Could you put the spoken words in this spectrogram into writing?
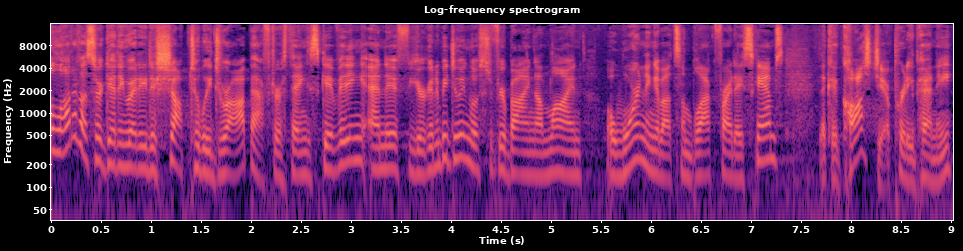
A lot of us are getting ready to shop till we drop after Thanksgiving. And if you're going to be doing most of your buying online, a warning about some Black Friday scams that could cost you a pretty penny.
